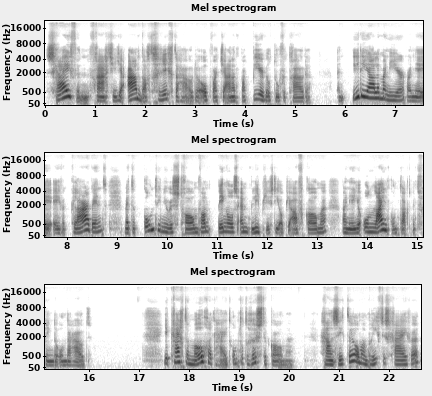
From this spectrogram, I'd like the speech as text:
Schrijven vraagt je je aandacht gericht te houden op wat je aan het papier wilt toevertrouwen. Een ideale manier wanneer je even klaar bent met de continue stroom van pingels en bliepjes die op je afkomen wanneer je online contact met vrienden onderhoudt. Je krijgt de mogelijkheid om tot rust te komen. Gaan zitten om een brief te schrijven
